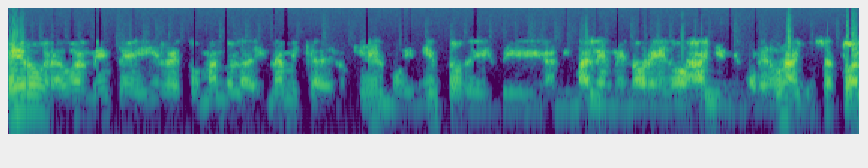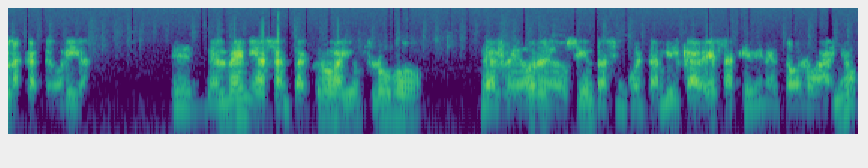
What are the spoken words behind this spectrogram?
Pero gradualmente ir retomando la dinámica de lo que es el movimiento de, animales menores de dos años y menores de dos años, o sea, todas las categorías. Eh, del Beni a Santa Cruz hay un flujo de alrededor de 250 mil cabezas que vienen todos los años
